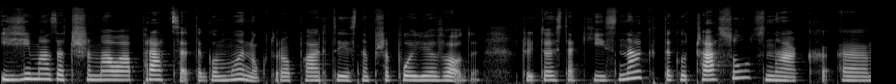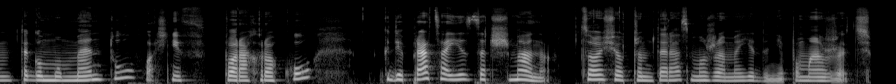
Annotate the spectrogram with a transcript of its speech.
I zima zatrzymała pracę tego młynu, który oparty jest na przepływie wody. Czyli to jest taki znak tego czasu, znak um, tego momentu, właśnie w porach roku, gdzie praca jest zatrzymana. Coś, o czym teraz możemy jedynie pomarzyć.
